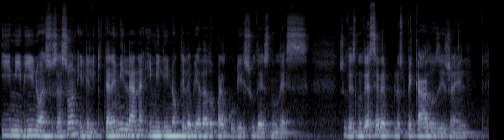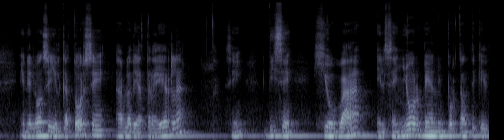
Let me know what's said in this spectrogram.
y mi vino a su sazón y le quitaré mi lana y mi lino que le había dado para cubrir su desnudez. Su desnudez era los pecados de Israel. En el 11 y el 14 habla de atraerla. ¿sí? Dice, Jehová, el Señor, vean lo importante que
